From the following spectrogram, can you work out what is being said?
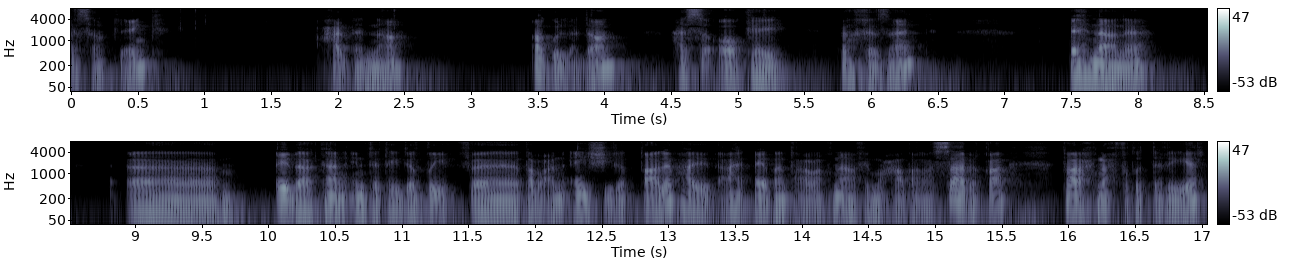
insert link. حددناه أقول له done هسه okay. انخزنت. هنا آه إذا كان أنت تريد تضيف آه طبعا أي شيء للطالب هاي أيضا تعرفناها في محاضرة سابقة فراح نحفظ التغيير.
